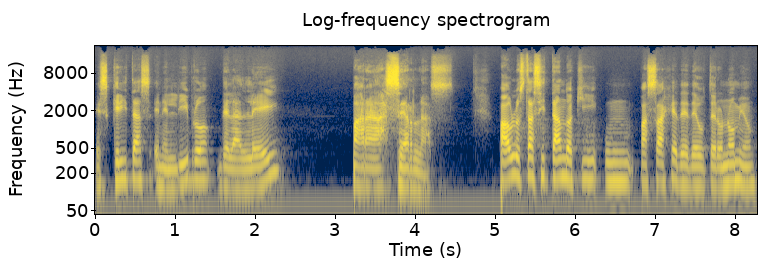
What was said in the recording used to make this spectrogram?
escritas en el libro de la ley para hacerlas. Pablo está citando aquí un pasaje de Deuteronomio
